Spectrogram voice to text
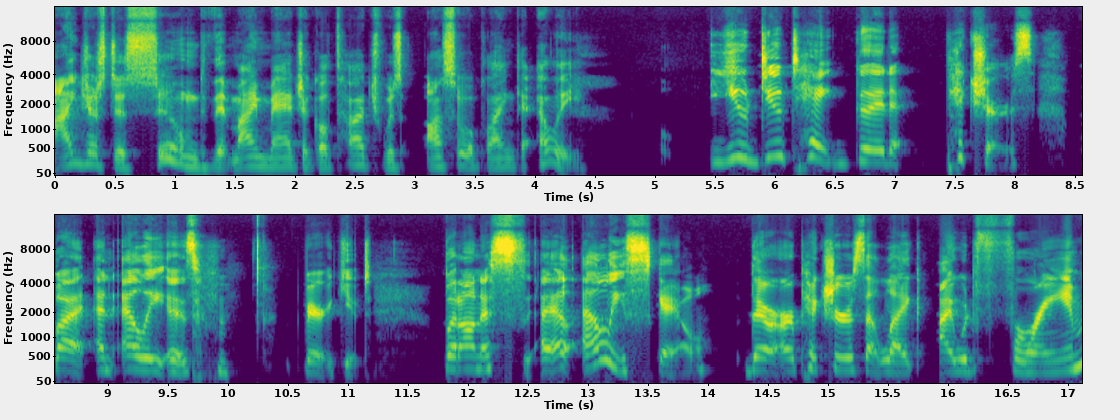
I just assumed that my magical touch was also applying to Ellie. You do take good pictures, but, and Ellie is very cute. But on a Ellie scale, there are pictures that like I would frame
